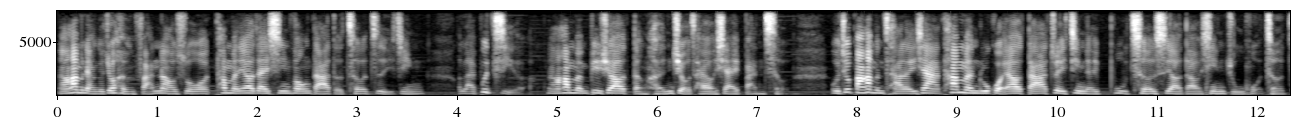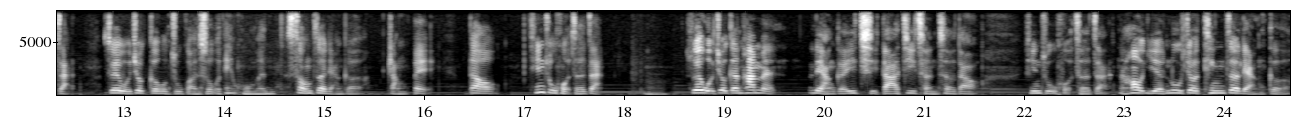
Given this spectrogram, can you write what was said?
然后他们两个就很烦恼，说他们要在新丰搭的车子已经来不及了，然后他们必须要等很久才有下一班车。我就帮他们查了一下，他们如果要搭最近的一部车是要到新竹火车站，所以我就跟我主管说：“哎，我们送这两个长辈到新竹火车站。”嗯，所以我就跟他们两个一起搭计程车到新竹火车站，然后沿路就听这两个。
